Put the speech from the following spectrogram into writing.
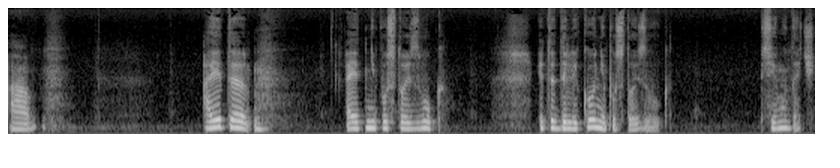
А, а это, а это не пустой звук – это далеко не пустой звук. Всем удачи!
